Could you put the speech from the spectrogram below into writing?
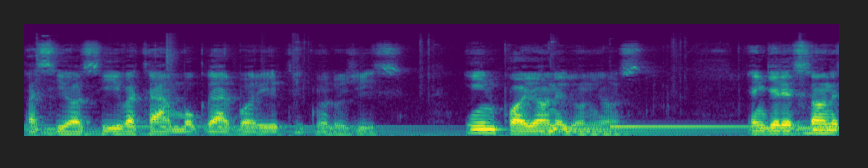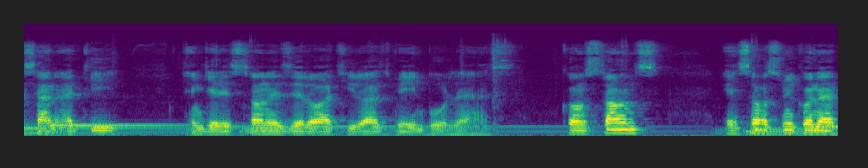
و سیاسی و تعمق درباره تکنولوژی است. این پایان دنیاست. انگلستان صنعتی انگلستان زراعتی را از بین برده است کنستانس احساس می کند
